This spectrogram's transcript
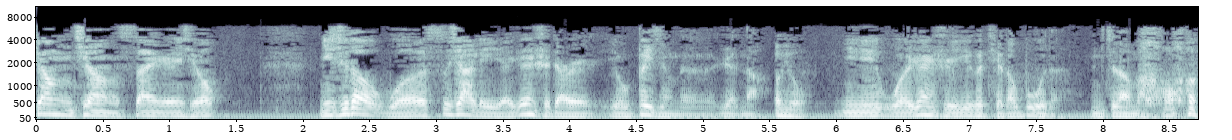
锵锵三人行，你知道我私下里也认识点有背景的人呐。哎呦，你我认识一个铁道部的，你知道吗？哦，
